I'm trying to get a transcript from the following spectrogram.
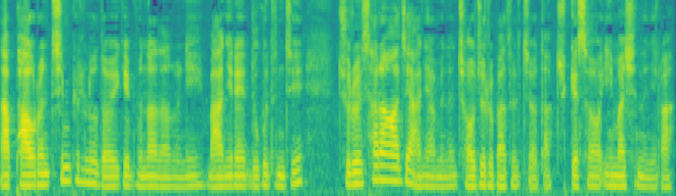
나 바울은 친필로 너에게 무난하노니 만일에 누구든지 주를 사랑하지 아니하면 저주를 받을지어다. 주께서 임하시느니라.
